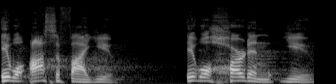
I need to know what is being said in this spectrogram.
it will ossify you, it will harden you.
